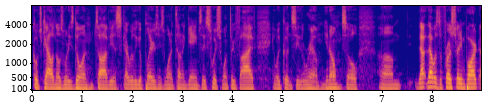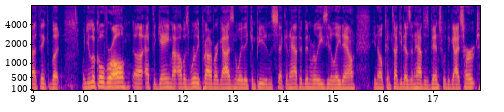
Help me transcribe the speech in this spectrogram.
Coach Cal knows what he's doing. It's obvious. Got really good players, and he's won a ton of games. They switched one through five, and we couldn't see the rim. You know, so um, that, that was the frustrating part, I think. But when you look overall uh, at the game, I, I, was really proud of our guys and the way they competed in the second half. It's been really easy to lay down. You know, Kentucky doesn't have his bench where the guys hurt.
